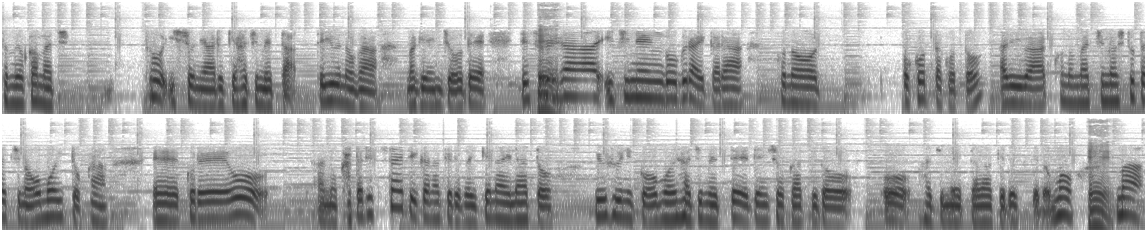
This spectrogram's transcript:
富岡町と一緒に歩き始めたっていうのが、まあ、現状で。でそれが1年後ぐらいからこの起こったことあるいはこの町の人たちの思いとか、えー、これをあの語り伝えていかなければいけないなというふうにこう思い始めて伝承活動を始めたわけですけども、ええ、まあ、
